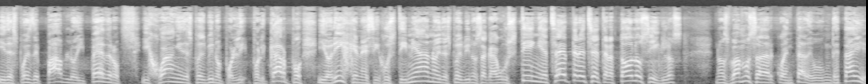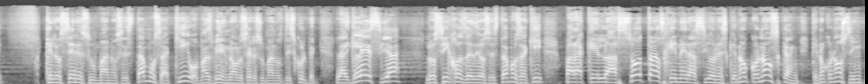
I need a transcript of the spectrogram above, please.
y después de Pablo y Pedro y Juan y después vino Policarpo y Orígenes y Justiniano y después vino San Agustín y etcétera, etcétera, todos los siglos, nos vamos a dar cuenta de un detalle que los seres humanos estamos aquí, o más bien no los seres humanos, disculpen, la iglesia, los hijos de Dios, estamos aquí para que las otras generaciones que no conozcan, que no conocen,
